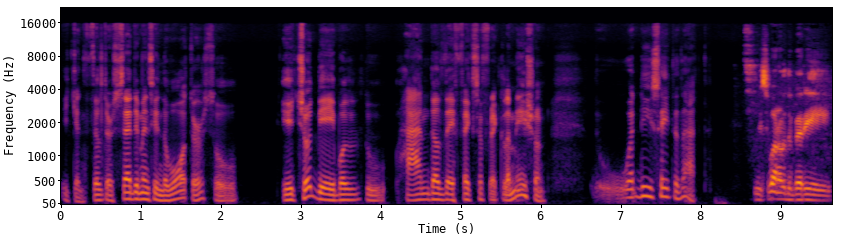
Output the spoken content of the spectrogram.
it can filter sediments in the water, so it should be able to handle the effects of reclamation. What do you say to that? It's one of the very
